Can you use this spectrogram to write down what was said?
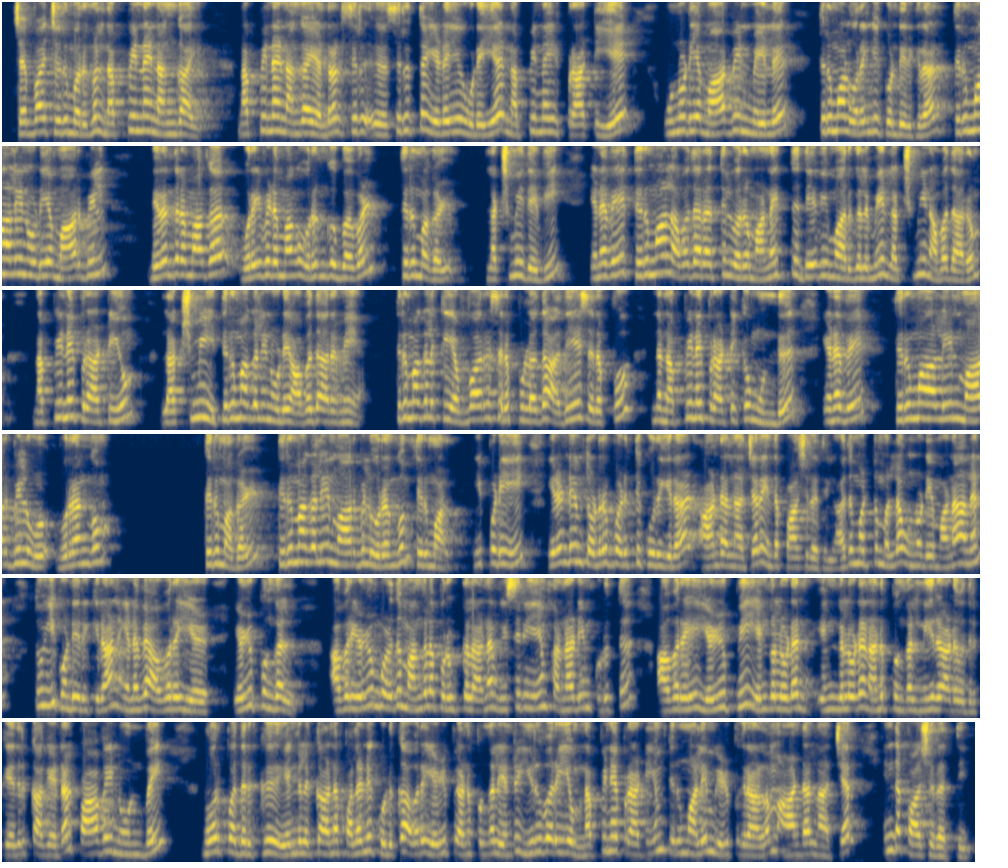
செவ்வாய் சிறுமருங்கள் நப்பினை நங்காய். நப்பினை நங்காய் என்றால் சிறு சிறுத்த இடையே உடைய நப்பினை பிராட்டியே. உன்னுடைய மார்பின் மேலே திருமால் உறங்கிக் கொண்டிருக்கிறார். திருமாலினுடைய மார்பில் நிரந்தரமாக உறைவிடமாக உறங்குபவள் திருமகள் லக்ஷ்மி தேவி. எனவே திருமால் அவதாரத்தில் வரும் அனைத்து தேவிமார்களுமே லக்ஷ்மியின் அவதாரம். நப்பினை பிராட்டியும் லக்ஷ்மி திருமகளினுடைய அவதாரமே. திருமகளுக்கு எவ்வாறு சிறப்புள்ளதோ அதே சிறப்பு இந்த நப்பினை பிராட்டிக்கும் உண்டு. எனவே திருமாலின் மார்பில் உ- உறங்கும் திருமகள் திருமகளின் மார்பில் உறங்கும் திருமால். இப்படி இரண்டையும் தொடர்படுத்தி கூறுகிறார் ஆண்டாள் நாச்சார் இந்த பாசுரத்தில். அது மட்டுமல்ல உன்னுடைய மணாளன் தூங்கிக் கொண்டிருக்கிறான். எனவே அவரை எழுப்புங்கள். அவர் எழும்பொழுது மங்கள பொருட்களான விசிறியையும் கண்ணாடியும் கொடுத்து அவரை எழுப்பி எங்களுடன் எங்களுடன் அனுப்புங்கள் நீராடுவதற்கு எதற்காக என்றால் பாவை நோன்பை நோற்பதற்கு எங்களுக்கான பலனை கொடுக்க அவரை எழுப்பி அனுப்புங்கள் என்று இருவரையும் நப்பினை பிராட்டியும் திருமாலையும் எழுப்புகிறாளாம் ஆண்டாள் நாச்சியார். இந்த பாசுரத்தில்.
